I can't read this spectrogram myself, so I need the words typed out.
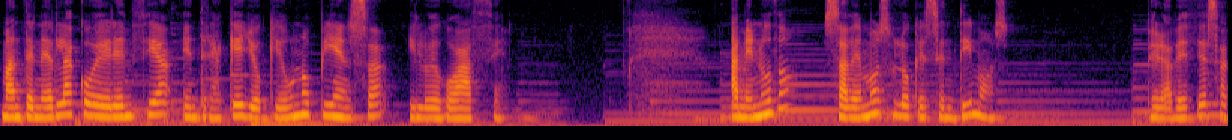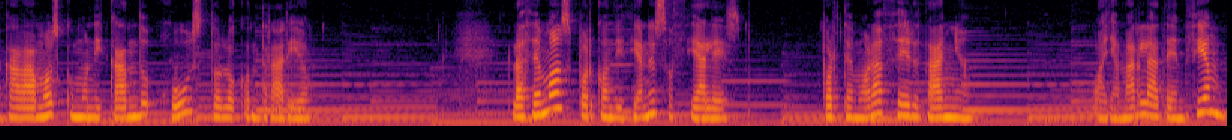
mantener la coherencia entre aquello que uno piensa y luego hace. A menudo sabemos lo que sentimos, pero a veces acabamos comunicando justo lo contrario. Lo hacemos por condiciones sociales, por temor a hacer daño a llamar la atención.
